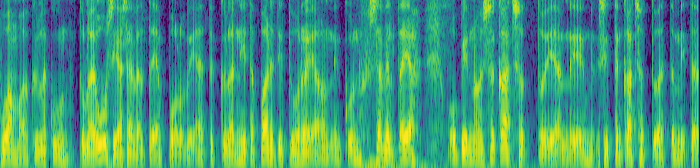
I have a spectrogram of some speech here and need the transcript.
huomaa kyllä, kun tulee uusia säveltäjäpolvia, että kyllä niitä partituureja on niin kuin säveltäjäopinnoissa katsottu ja niin sitten katsottu, että mitä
